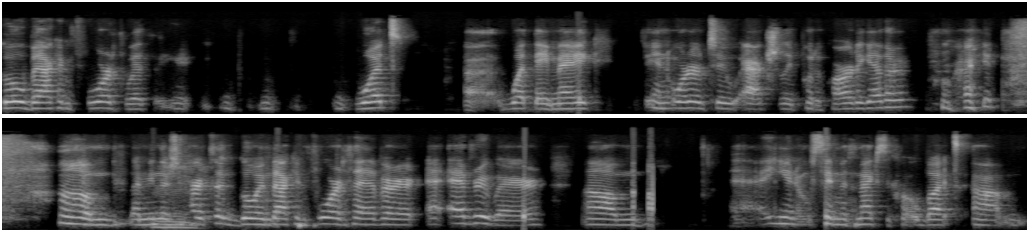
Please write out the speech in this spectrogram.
go back and forth with what uh, what they make in order to actually put a car together, right? Um, I mean, there's mm. parts of going back and forth ever everywhere. Um, you know, same with Mexico, but um,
